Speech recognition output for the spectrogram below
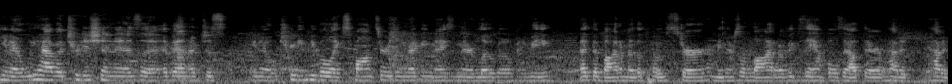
you know we have a tradition as an event of just you know treating people like sponsors and recognizing their logo maybe at the bottom of the poster. I mean, there's a lot of examples out there of how to how to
